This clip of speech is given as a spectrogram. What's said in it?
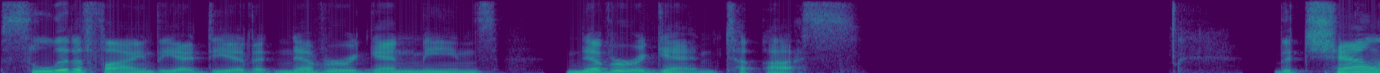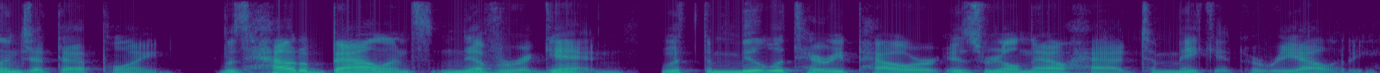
solidifying the idea that Never Again means never again to us. The challenge at that point was how to balance never again with the military power Israel now had to make it a reality.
